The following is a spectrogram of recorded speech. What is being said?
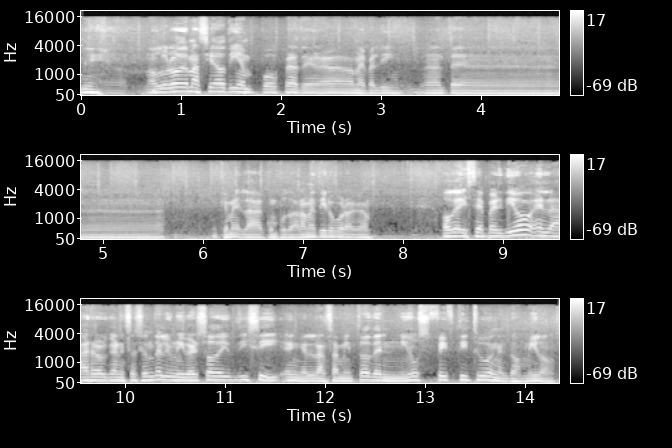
ni- No duró demasiado tiempo. Espérate, ah, me perdí. Espérate. Es que me- la computadora me tiró por acá. Ok, se perdió en la reorganización del universo de DC en el lanzamiento del News 52 en el 2011.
